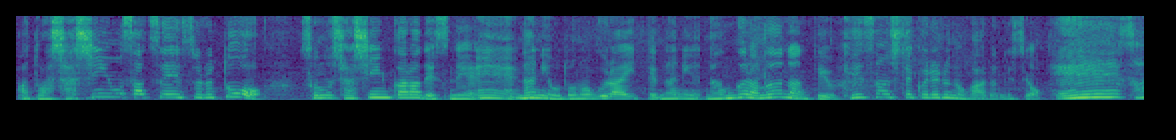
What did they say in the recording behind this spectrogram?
あとは写真を撮影するとその写真からですね、ええ何をどのぐらいって何何グラム？なんていう計算してくれるのがあるんですよ。へえ、そう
